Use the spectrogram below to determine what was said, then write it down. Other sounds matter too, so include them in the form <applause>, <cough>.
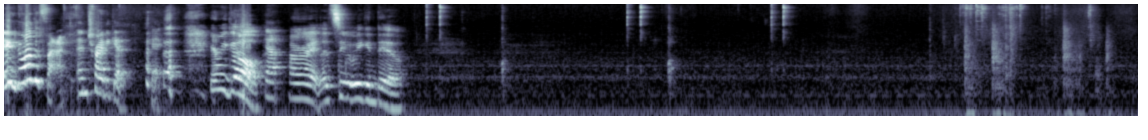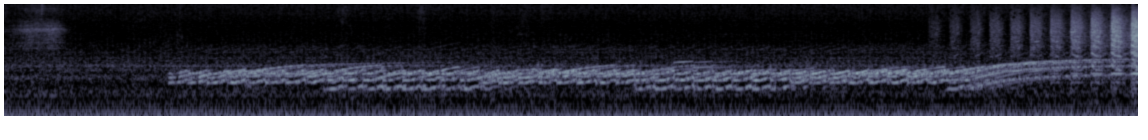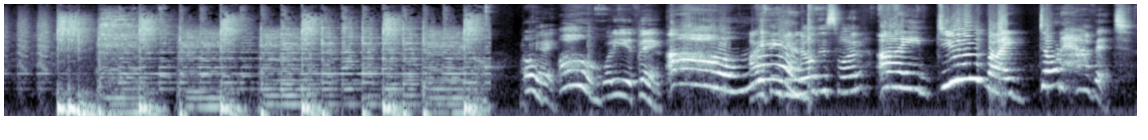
Ignore the fact and try to get it. Okay. <laughs> Here we go. Yeah. All right, let's see what we can do. What do you think? Oh man. I think you know this one. I do, but I don't have it.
